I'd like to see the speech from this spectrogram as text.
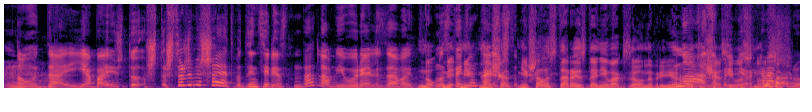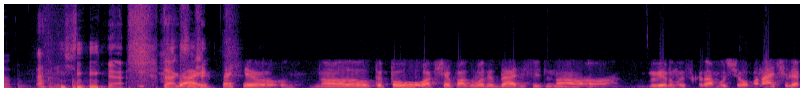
Ну да, и я боюсь, что, что что же мешает, вот интересно, да, нам его реализовать? Ну, ну м- количеством... мешало старое здание вокзала, например. Ну, вот а, сейчас например, его снова. Хорошо, отлично. Так, да, и, кстати, э, ТПУ вообще позволит, да, действительно вернуться к тому, с чего мы начали,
